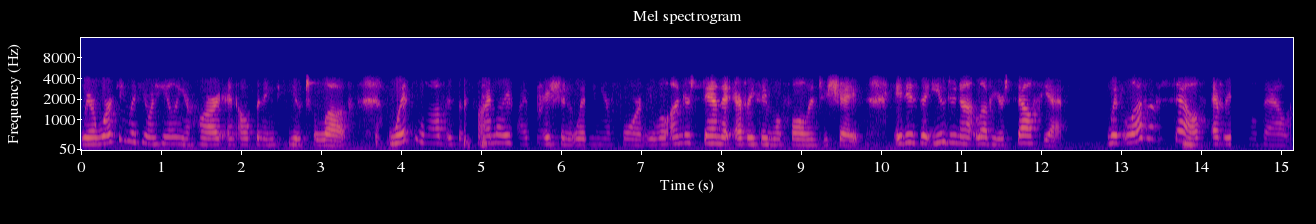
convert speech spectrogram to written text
We are working with you on healing your heart and opening you to love. With love is the primary vibration within your form. You will understand that everything will fall into shape. It is that you do not love yourself yet. With love of self, hmm. everything will balance.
